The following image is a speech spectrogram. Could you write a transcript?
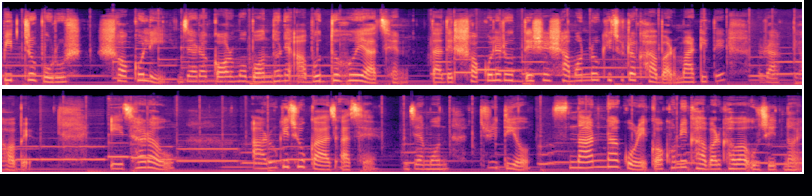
পিতৃপুরুষ, সকলেই যারা কর্মবন্ধনে আবদ্ধ হয়ে আছেন, তাদের সকলের উদ্দেশ্যে সামান্য কিছুটা খাবার মাটিতে রাখতে হবে। এছাড়াও আরও কিছু কাজ আছে, যেমন তৃতীয়, স্নান না করে কখনই খাবার খাওয়া উচিত নয়।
